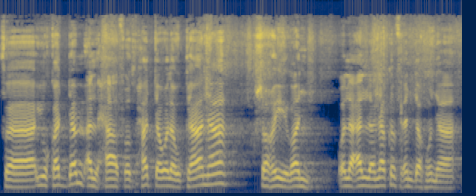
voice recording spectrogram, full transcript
فيقدم الحافظ حتى ولو كان صغيرا ولعل نقف عند هنا.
